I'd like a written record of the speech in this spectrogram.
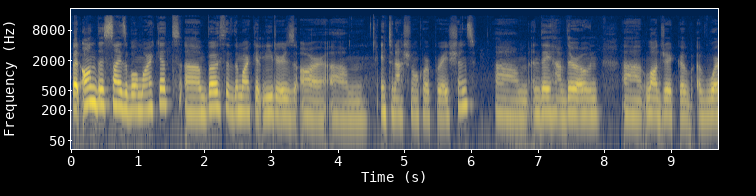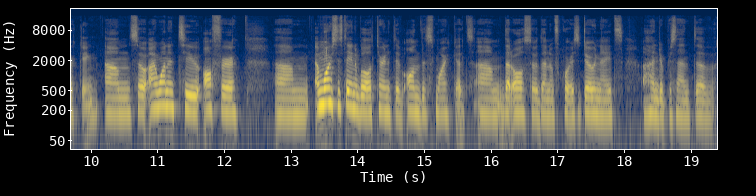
but on this sizable market, um, both of the market leaders are international corporations, and they have their own uh, logic of, of working. Um, so I wanted to offer um, a more sustainable alternative on this market um, that also then of course donates 100% of,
